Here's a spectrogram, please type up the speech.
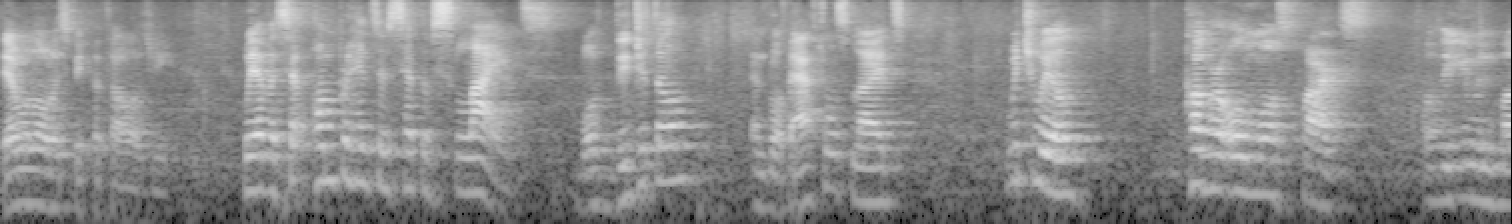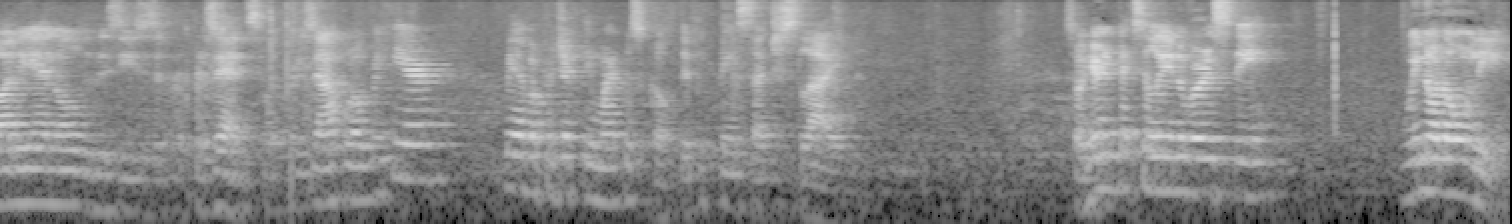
There will always be pathology. We have a set, comprehensive set of slides, both digital and both actual slides, which will cover almost parts of the human body and all the diseases it represents. For example, over here, we have a projecting microscope depicting such slide. So here in Texila University, we not only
